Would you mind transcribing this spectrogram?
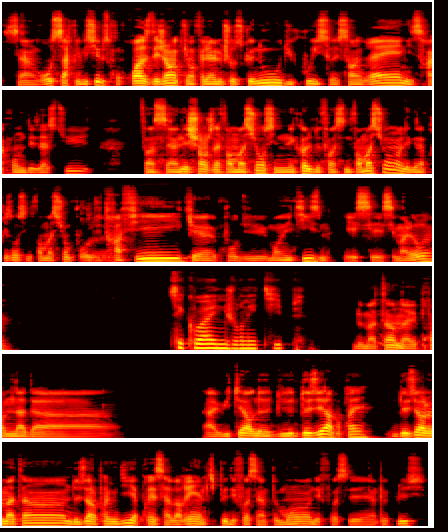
C'est un gros cercle vicieux parce qu'on croise des gens qui ont fait la même chose que nous. Du coup, ils se- s'engrainent, ils se racontent des astuces. Enfin, c'est un échange d'informations. C'est une école de, enfin, c'est une formation. hein, La prison, c'est une formation pour du trafic, euh, pour du banditisme. Et c'est c'est malheureux. C'est quoi une journée type? Le matin, on a les promenades à, à 8 heures, de, 2 heures à peu près. 2 heures le matin, 2 heures l'après-midi. Après, ça varie un petit peu. Des fois, c'est un peu moins, des fois, c'est un peu plus.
